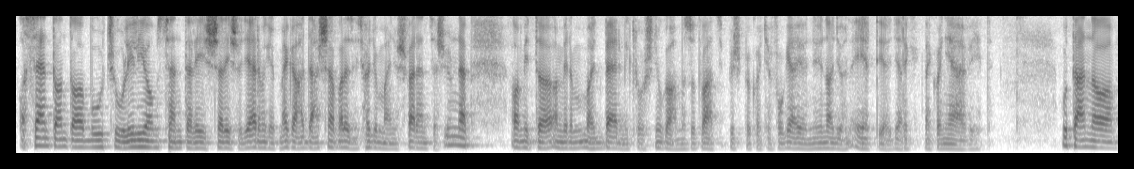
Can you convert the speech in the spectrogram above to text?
a Szent Antal búcsú, Lilium szenteléssel és a gyermekek megáldásával, ez egy hagyományos Ferences ünnep, amit, amire majd Ber Miklós nyugalmazott Váci püspök, hogyha fog eljönni, nagyon érti a gyerekeknek a nyelvét. Utána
